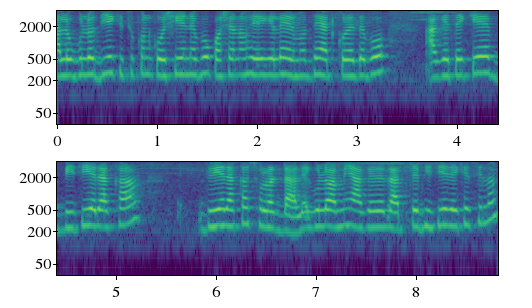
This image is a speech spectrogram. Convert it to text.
আলুগুলো দিয়ে কিছুক্ষণ কষিয়ে নেব। কষানো হয়ে গেলে এর মধ্যে অ্যাড করে দেব আগে থেকে ভিজিয়ে রাখা, ধুয়ে রাখা ছোলার ডাল। এগুলো আমি আগে রাত্রে ভিজিয়ে রেখেছিলাম।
